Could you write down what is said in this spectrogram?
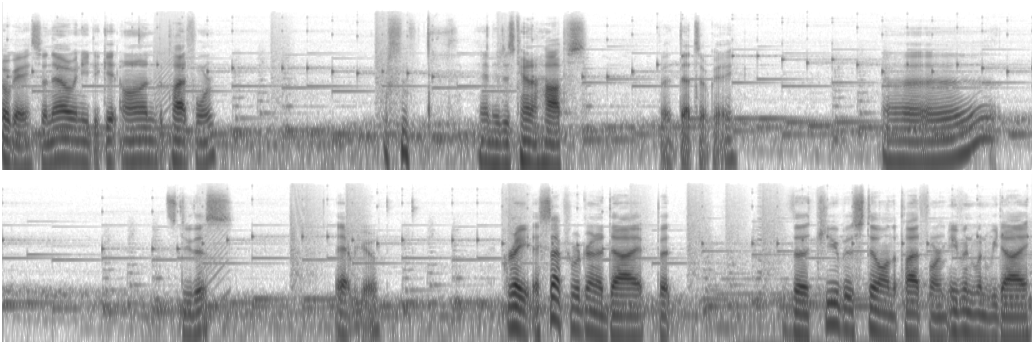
Okay, so now we need to get on the platform. and it just kind of hops. But that's okay. Uh, let's do this. There we go. Great, except we're gonna die, but the cube is still on the platform even when we die.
